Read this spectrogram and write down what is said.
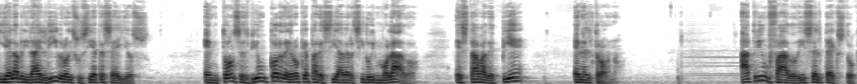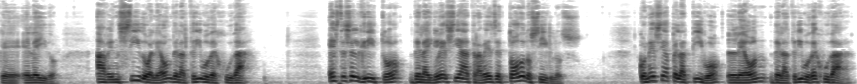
y él abrirá el libro y sus siete sellos. Entonces vi un cordero que parecía haber sido inmolado. Estaba de pie en el trono. Ha triunfado, dice el texto que he leído, ha vencido el león de la tribu de Judá. Este es el grito de la iglesia a través de todos los siglos. Con ese apelativo, león de la tribu de Judá,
